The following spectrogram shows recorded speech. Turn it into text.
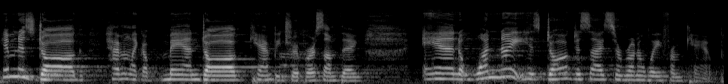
him and his dog, having like a man dog camping trip or something. And one night, his dog decides to run away from camp.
